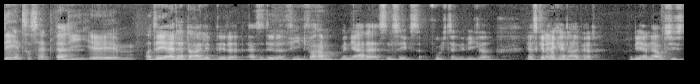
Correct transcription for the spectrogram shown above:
det er interessant, fordi... Ja. Øh, og det er da dejligt, det er da, altså det er da fint for ham, men jeg er da sådan set fuldstændig ligeglad. Jeg skal ja. da ikke have en iPad, fordi han er autist.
